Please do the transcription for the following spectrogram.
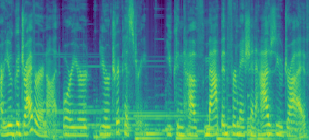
are you a good driver or not, or your, your trip history. You can have map information as you drive,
